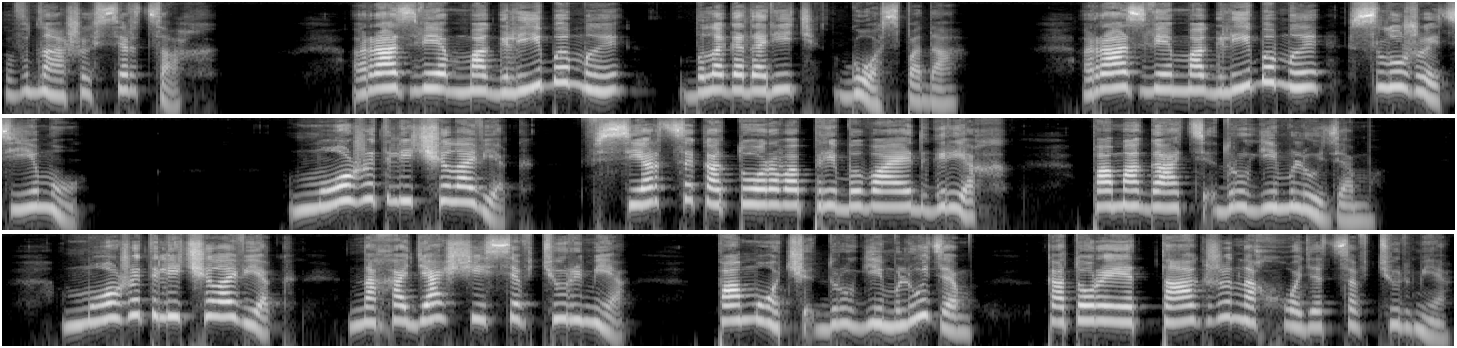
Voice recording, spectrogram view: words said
в наших сердцах? Разве могли бы мы благодарить Господа? Разве могли бы мы служить Ему? Может ли человек, в сердце которого пребывает грех, помогать другим людям? Может ли человек, находящийся в тюрьме, помочь другим людям, которые также находятся в тюрьме?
